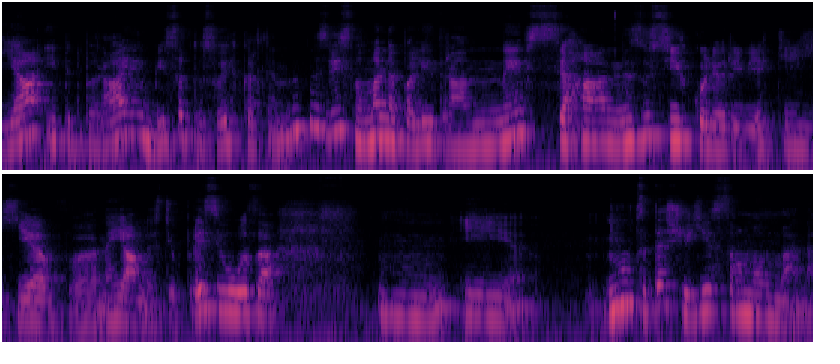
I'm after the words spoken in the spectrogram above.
я і підбираю бісер до своїх картин. Ну, звісно, в мене палітра не вся, не з усіх кольорів, які є в наявності у презіоза. І ну, це те, що є саме у мене.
